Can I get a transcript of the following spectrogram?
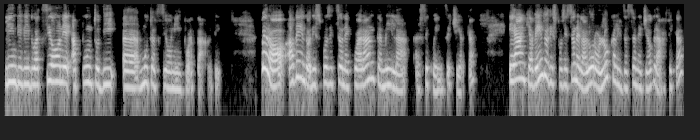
l'individuazione appunto di eh, mutazioni importanti. Però avendo a disposizione 40.000 eh, sequenze circa e anche avendo a disposizione la loro localizzazione geografica,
